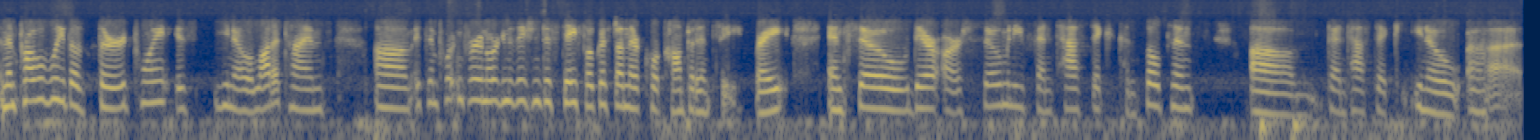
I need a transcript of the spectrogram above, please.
And then probably the third point is, you know, a lot of times um, it's important for an organization to stay focused on their core competency, right? And so there are so many fantastic consultants, um, fantastic, you know, uh,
